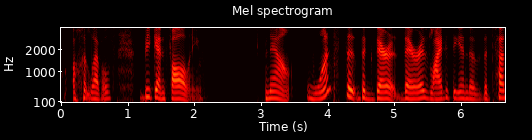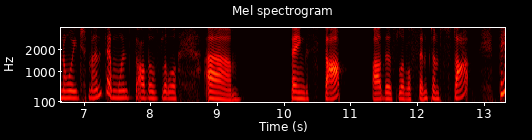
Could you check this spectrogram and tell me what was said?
uh, levels begin falling. Now, once the, the there there is light at the end of the tunnel each month, and once all those little um, things stop, all those little symptoms stop, then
